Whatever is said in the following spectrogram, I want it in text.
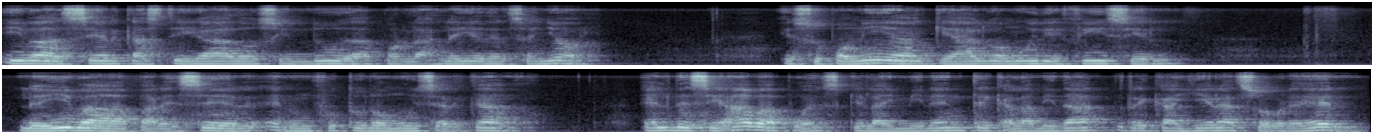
iba a ser castigado sin duda por las leyes del Señor, y suponía que algo muy difícil le iba a aparecer en un futuro muy cercano. Él deseaba, pues, que la inminente calamidad recayera sobre él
